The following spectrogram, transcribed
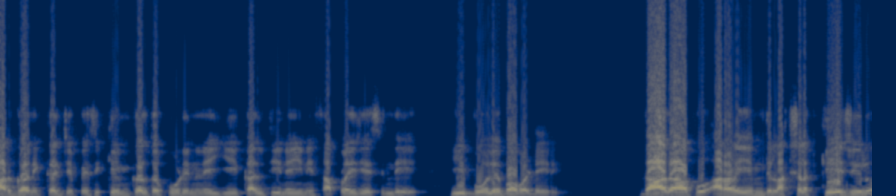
ఆర్గానిక్ అని చెప్పేసి కెమికల్తో కూడిన నెయ్యి కల్తీ నెయ్యిని సప్లై చేసింది ఈ బోలేబాబా డైరీ. దాదాపు అరవై ఎనిమిది లక్షల కేజీలు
